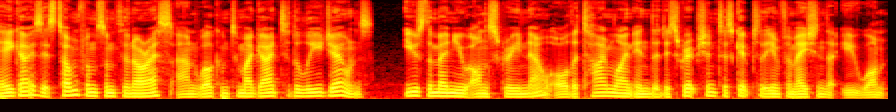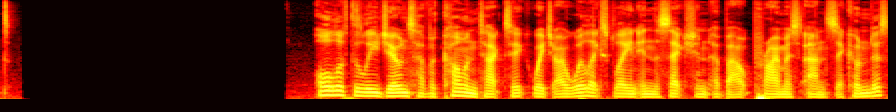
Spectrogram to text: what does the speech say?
Hey guys, it's Tom from Something RS and welcome to my guide to the Legiones. Use the menu on screen now or the timeline in the description to skip to the information that you want. All of the Legiones have a common tactic which I will explain in the section about Primus and Secundus,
